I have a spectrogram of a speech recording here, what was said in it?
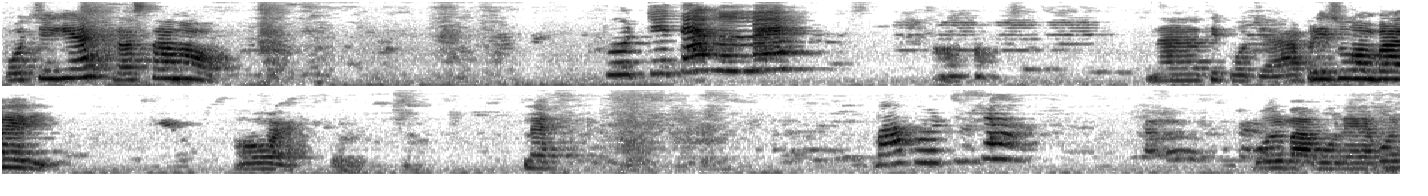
પહોંચી ગયા? રસ્તામાં ના નથી પહોંચ્યા આપણી શું અંબારેરી હોય લે. બોલ બા બોલે બોલ.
